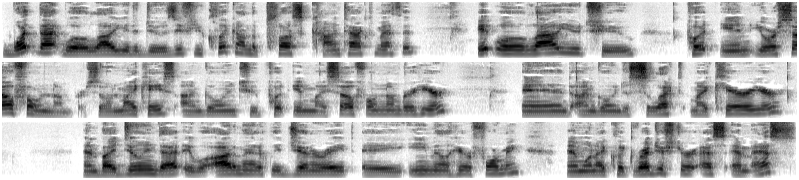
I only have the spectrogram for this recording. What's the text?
What that will allow you to do is if you click on the plus contact method, it will allow you to put in your cell phone number. So in my case, I'm going to put in my cell phone number here and I'm going to select my carrier and by doing that it will automatically generate a email here for me and when I click register SMS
